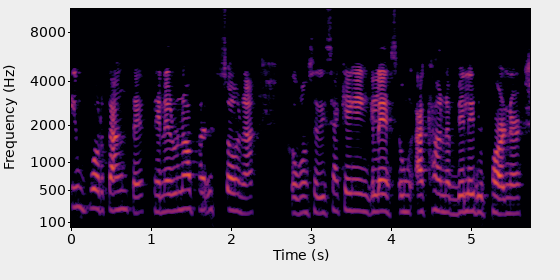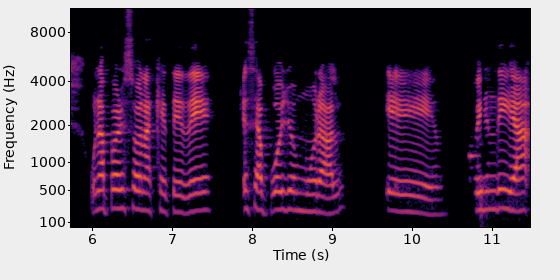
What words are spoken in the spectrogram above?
importante tener una persona, como se dice aquí en inglés, un accountability partner, una persona que te dé ese apoyo moral. Eh, hoy en día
